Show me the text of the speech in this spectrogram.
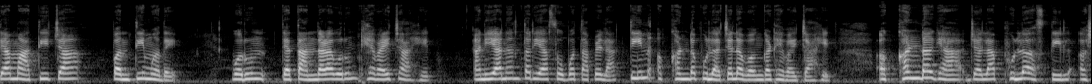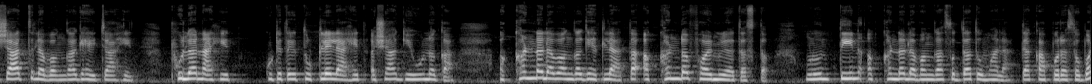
त्या मातीच्या पंतीमध्ये वरून त्या तांदळावरून ठेवायच्या आहेत आणि यानंतर यासोबत आपल्याला तीन अखंड फुलाच्या लवंगा ठेवायच्या आहेत. अखंड घ्या ज्याला फुलं असतील अशाच लवंगा घ्यायच्या आहेत. फुलं नाहीत कुठेतरी तुटलेल्या आहेत अशा घेऊ नका. अखंड लवंग घेतल्या तर अखंड फळ मिळत असतं. म्हणून तीन अखंड लवंगासुद्धा तुम्हाला त्या कापुरासोबत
